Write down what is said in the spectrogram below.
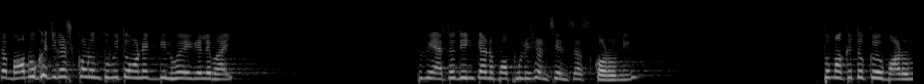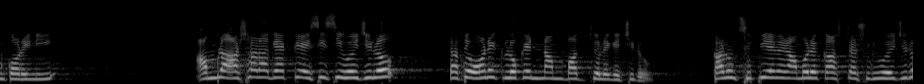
তা বাবুকে জিজ্ঞেস করুন, তুমি তো অনেক দিন হয়ে গেলে ভাই। তুমি এতদিন কেন পপুলেশন সেন্সাস করনি? তোমাকে তো কেউ বারণ করেনি। আমরা আসার আগে একটা এসিসি হয়েছিল তাতে অনেক লোকের নাম বাদ চলে গেছিল। কারণ সিপিএমের আমলে কাজটা শুরু হয়েছিল,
